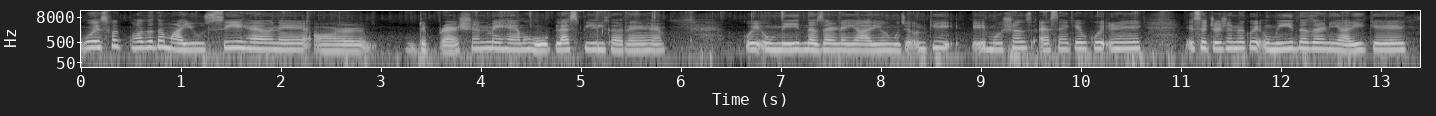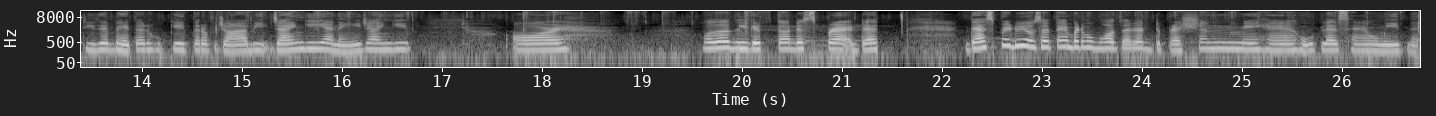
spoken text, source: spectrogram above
वो इस वक्त बहुत ज़्यादा मायूसी है उन्हें और डिप्रेशन में है, वो होपलेस फील कर रहे हैं। कोई उम्मीद नज़र नहीं आ रही हो मुझे। उनकी इमोशंस ऐसे हैं कि कोई, इस सिचुएशन में कोई उम्मीद नज़र नहीं आ रही कि चीज़ें बेहतर की तरफ़ जा भी, जाएँगी या नहीं जाएँगी। और बहुत ज़्यादा दिल गिरफ़्तार डेस्परेट भी हो सकते हैं बट वो बहुत ज़्यादा डिप्रेशन में हैं होपलेस हैं, उम्मीद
